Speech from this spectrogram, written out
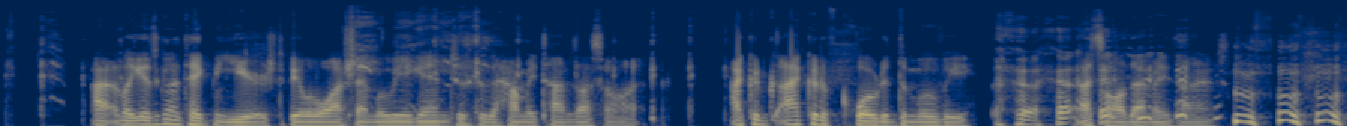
I, like it's going to take me years to be able to watch that movie again, just because of how many times I saw it. I could I could have quoted the movie. I saw it that many times.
